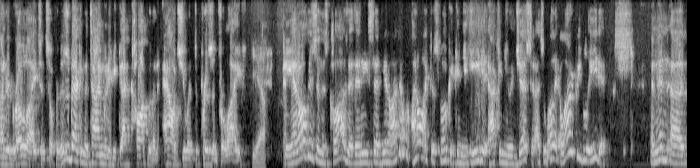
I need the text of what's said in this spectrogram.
under grow lights and so forth. This is back in the time when if you got caught with an ounce, you went to prison for life. Yeah. And he had all this in his closet, and he said, "You know, I don't, I don't like to smoke it. Can you eat it? How can you ingest it?" I said, "Well, a lot of people eat it." And then uh,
